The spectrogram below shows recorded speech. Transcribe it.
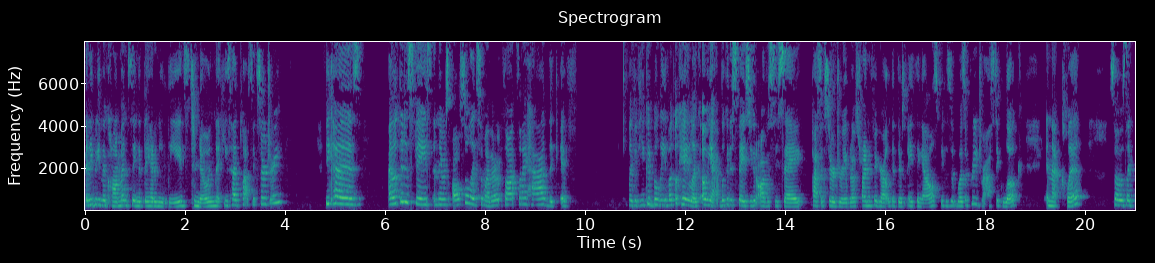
anybody in the comments saying that they had any leads to knowing that he's had plastic surgery? Because I looked at his face, and there was also like some other thoughts that I had, like if like if you could believe like okay like oh yeah look at his face you could obviously say plastic surgery but i was trying to figure out like if there's anything else because it was a pretty drastic look in that clip so i was like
